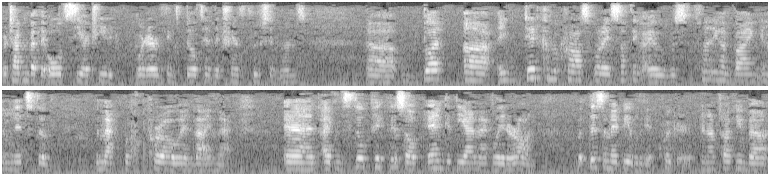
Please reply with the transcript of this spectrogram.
we're talking about the old CRT where everything's built in, the translucent ones. Uh, but uh, I did come across what I something I was planning on buying in the midst of the MacBook Pro and the iMac, and I can still pick this up and get the iMac later on. But this I might be able to get quicker, and I'm talking about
